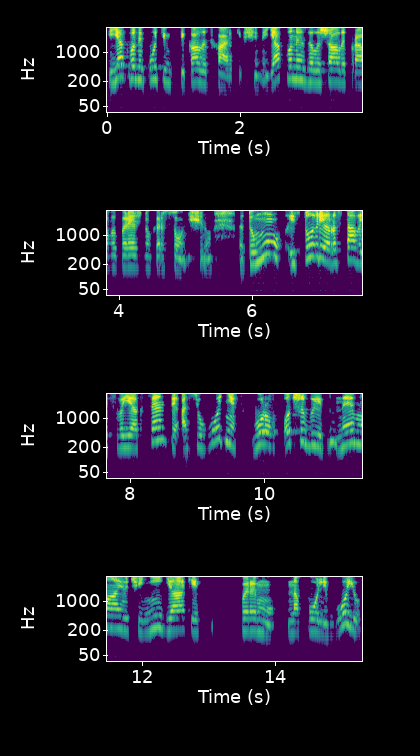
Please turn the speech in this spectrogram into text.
і як вони потім втікали з Харківщини, як вони залишали правобережну Херсонщину. Тому історія розставить свої акценти. А сьогодні ворог, очевидно, не маючи ніяких перемог на полі бою,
